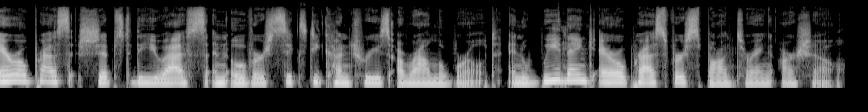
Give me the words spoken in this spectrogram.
AeroPress ships to the US and over 60 countries around the world, and we thank AeroPress for sponsoring our show.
